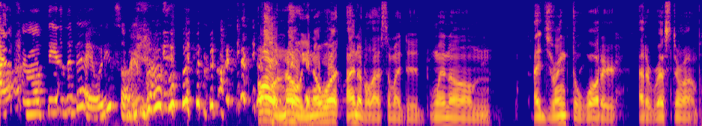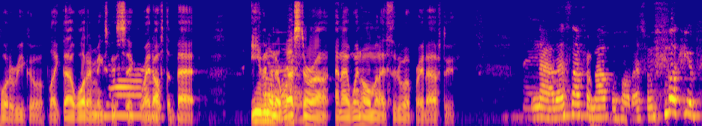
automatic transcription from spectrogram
I threw up the other day. What are you talking about? Oh no, you know what? I know the last time I did when um I drank the water at a restaurant in Puerto Rico. Like that water makes me sick right off the bat. Even in a Oh, restaurant, and I went home and I threw up right after. nah, that's not from alcohol. That's from fucking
